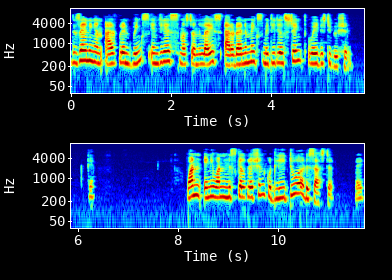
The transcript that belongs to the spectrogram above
Designing an airplane wings, engineers must analyze aerodynamics, material strength, weight distribution. Okay. One any one miscalculation could lead to a disaster, right?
